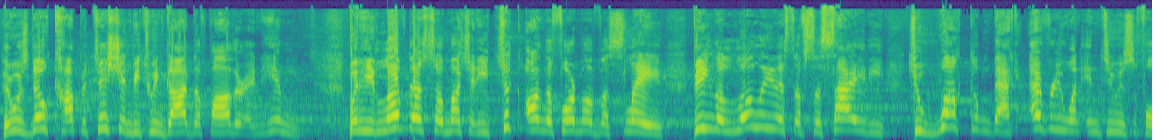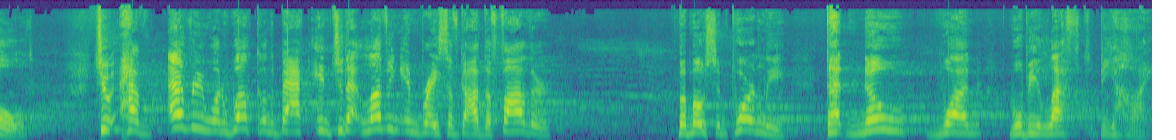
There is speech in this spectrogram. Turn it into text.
There was no competition between God the Father and him. But he loved us so much that he took on the form of a slave, being the lowliness of society, to welcome back everyone into his fold to have everyone welcomed back into that loving embrace of God the Father. But most importantly, that no one will be left behind.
